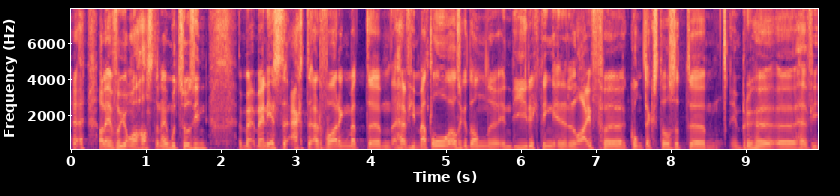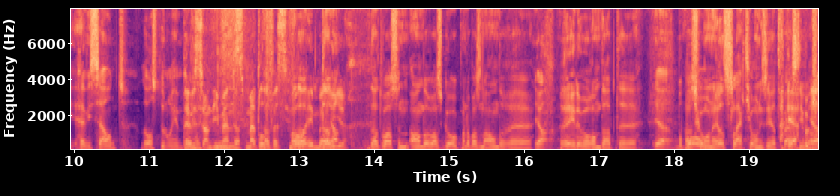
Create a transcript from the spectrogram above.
Alleen voor jonge gasten, hè, je moet zo zien. Mijn, mijn eerste echte ervaring met ehm, heavy metal, als ik dan eh, in die richting, in een live eh, context, was het ehm, in Brugge eh, heavy, heavy Sound. Dat was toen nog in Brugge. Heavy Sound Immense Metal Dat- Festival dat- in België. Dat, dat was een ander, was ik ook, maar dat was een andere Ja. reden waarom dat. eh, Ja, was gewoon een heel slecht georganiseerd festival. Ja,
